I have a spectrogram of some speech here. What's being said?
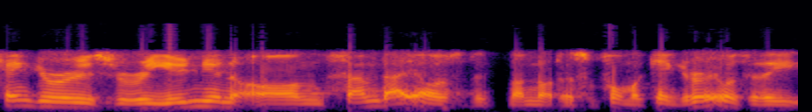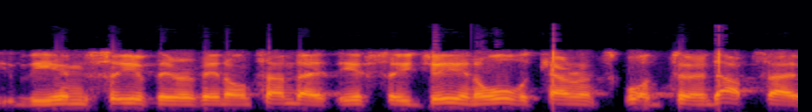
Kangaroos reunion on Sunday. I was the, I'm not just a former Kangaroo, I was the, the MC of their event on Sunday at the SCG, and all the current squad turned up. So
